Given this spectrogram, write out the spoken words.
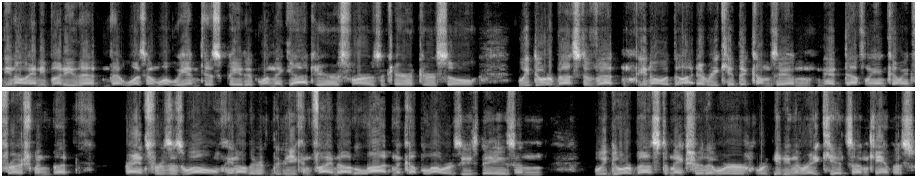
you know anybody that that wasn't what we anticipated when they got here as far as a character so we do our best to vet you know every kid that comes in definitely incoming freshmen but transfers as well. You know, there, you can find out a lot in a couple hours these days, and we do our best to make sure that we're we're getting the right kids on campus.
